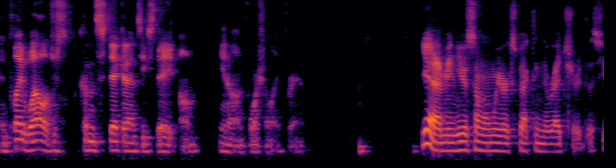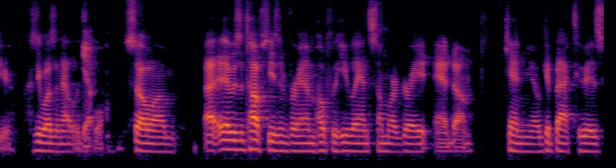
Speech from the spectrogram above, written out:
and played well. Just couldn't stick at NC State. Um, you know, unfortunately for him. Yeah, I mean, he was someone we were expecting the red shirt this year because he wasn't eligible. Yep. So um, uh, it was a tough season for him. Hopefully, he lands somewhere great and um, can you know get back to his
